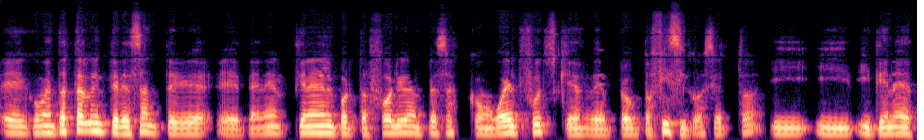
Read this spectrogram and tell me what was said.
eh, comentaste algo interesante, que eh, tienen, en el portafolio empresas como Wild Foods, que es de producto físico, ¿cierto? Y, y, tiene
